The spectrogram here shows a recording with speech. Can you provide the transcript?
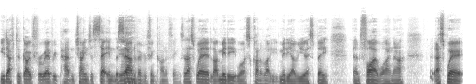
you'd have to go through every pad and change the setting, the Yeah. sound of everything, kind of thing. So that's where like MIDI, well, it's kind of like MIDI over USB and FireWire now. That's where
